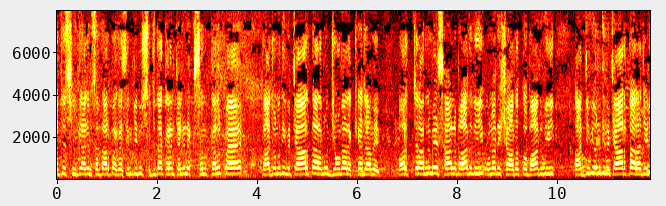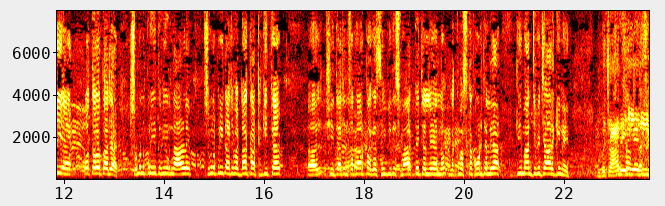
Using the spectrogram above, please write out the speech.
ਅੱਜ ਸ਼ਹੀਦ ਆਜਮ ਸਰਦਾਰ ਭਗਤ ਸਿੰਘ ਜੀ ਨੂੰ ਸਜਦਾ ਕਰਨ ਚੱਲੇ ਨੇ ਇੱਕ ਸੰਕਲਪ ਹੈ, ਤਾਂ ਅੱਜ ਉਹਨਾਂ ਦੀ ਵਿਚਾਰਧਾਰਾ ਨੂੰ ਜਿਉਂਦਾ ਰੱਖਿਆ ਜਾਵੇ। ਔਰ 94 ਸਾਲ ਬਾਅਦ ਵੀ, ਉਹਨਾਂ ਦੀ ਸ਼ਹਾਦਤ ਤੋਂ ਬਾਅਦ ਵੀ, ਅੱਜ ਵੀ ਉਹਨਾਂ ਦੀ ਵਿਚਾਰਧਾਰਾ ਜਿਹੜੀ ਹੈ, ਉਹ ਤਰੋਤਾਜ਼ਾ ਹੈ। ਸੁਮਨਪ੍ਰੀਤ ਵੀਰ ਨਾਲ ਨੇ। ਸੁਮਨਪ੍ਰੀਤ ਅੱਜ ਵੱਡਾ ਇਕੱਠ ਕੀਤਾ ਸ਼ਹੀਦ ਆਜਮ ਸਰਦਾਰ ਭਗਤ ਸਿੰਘ ਜੀ ਦੇ ਸਮਾਰਕ ਤੇ ਚੱਲੇ ਆ ਨ- ਨਤਮਸਤਕ ਹੋਣ ਚੱਲੇ ਆ। ਕੀ ਮਨ ਚ ਵਿਚਾਰ ਕੀ ਨੇ? ਵਿਚਾਰ ਇਹ ਹੈ ਜੀ।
